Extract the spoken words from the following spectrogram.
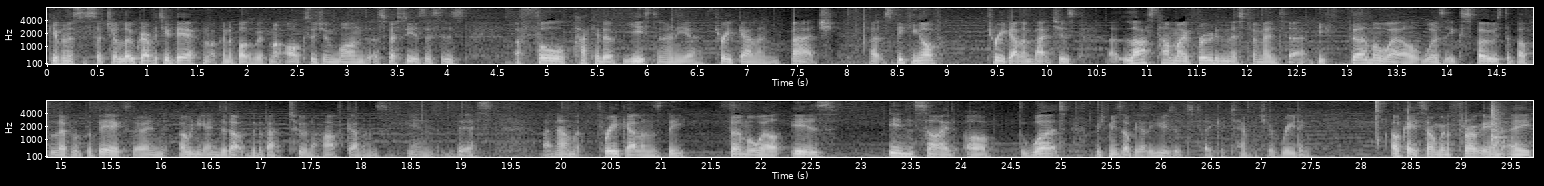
Given this is such a low gravity beer, I'm not gonna bother with my oxygen wand, especially as this is a full packet of yeast and only a three gallon batch. Uh, speaking of three gallon batches, Uh, last time I brewed in this fermenter, the thermowell was exposed above the level of the beer, so I only ended up with about two and a half gallons in this. Uh, now I'm at three gallons. The thermowell is inside of the wort, which means I'll be able to use it to take a temperature reading. Okay, so I'm going to throw in a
